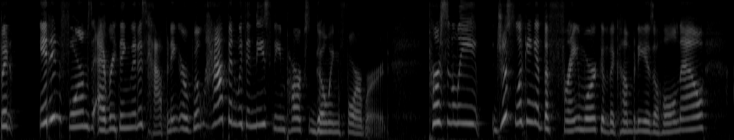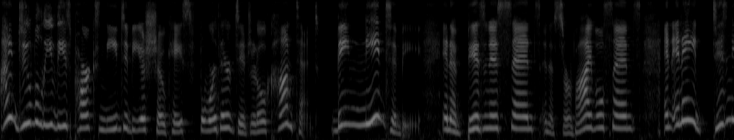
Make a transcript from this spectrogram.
but it informs everything that is happening or will happen within these theme parks going forward. Personally, just looking at the framework of the company as a whole now, I do believe these parks need to be a showcase for their digital content. They need to be, in a business sense, in a survival sense, and in a Disney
